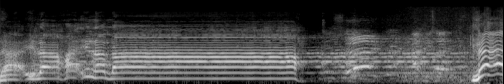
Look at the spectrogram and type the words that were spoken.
لا إله إلا الله لا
